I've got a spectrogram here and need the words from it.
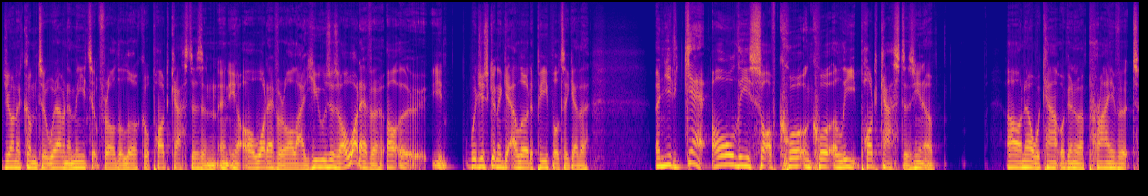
do you want to come to we're having a meetup for all the local podcasters and, and you know, or whatever all our users or whatever or, you, we're just going to get a load of people together. And you'd get all these sort of quote unquote elite podcasters you know oh no we can't we're going to a private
